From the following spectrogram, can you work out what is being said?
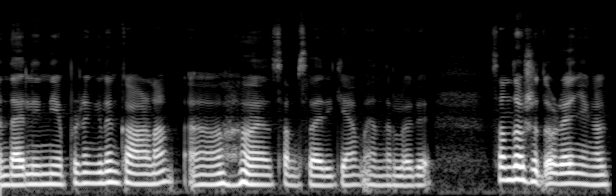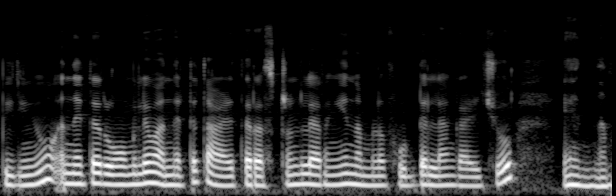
എന്തായാലും ഇനി എപ്പോഴെങ്കിലും കാണാം സംസാരിക്കാം എന്നുള്ളൊരു സന്തോഷത്തോടെ ഞങ്ങൾ പിരിഞ്ഞു. എന്നിട്ട് റൂമിൽ വന്നിട്ട് താഴത്തെ റെസ്റ്റോറന്റിൽ ഇറങ്ങി നമ്മൾ ഫുഡെല്ലാം കഴിച്ചു. എന്നും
